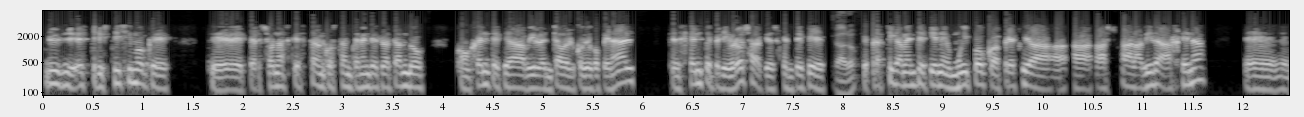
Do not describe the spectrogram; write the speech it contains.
Es tristísimo que que personas que están constantemente tratando con gente que ha violentado el Código Penal, que es gente peligrosa, que es gente que, que prácticamente tiene muy poco aprecio a, la vida ajena, eh,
